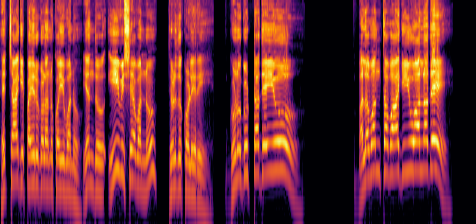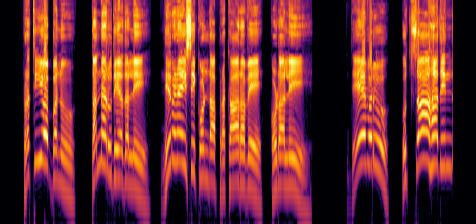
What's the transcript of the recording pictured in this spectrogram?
ಹೆಚ್ಚಾಗಿ ಪೈರುಗಳನ್ನು ಕೊಯ್ಯುವನು ಎಂದು ಈ ವಿಷಯವನ್ನು ತಿಳಿದುಕೊಳ್ಳಿರಿ. ಗುಣುಗುಟ್ಟದೆಯೂ ಬಲವಂತವಾಗಿಯೂ ಅಲ್ಲದೆ ಪ್ರತಿಯೊಬ್ಬನು ತನ್ನ ಹೃದಯದಲ್ಲಿ ನಿರ್ಣಯಿಸಿಕೊಂಡ ಪ್ರಕಾರವೇ ಕೊಡಲಿ. ದೇವರು ಉತ್ಸಾಹದಿಂದ,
